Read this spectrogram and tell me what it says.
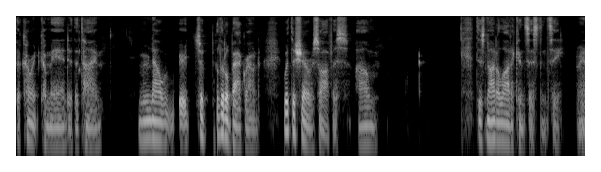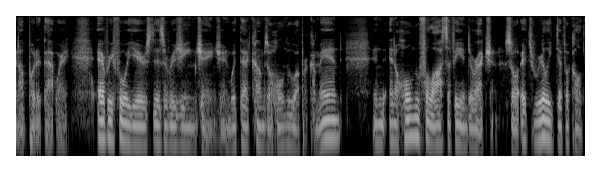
the current command at the time now, it's a, a little background with the sheriff's office. Um, there's not a lot of consistency. Right, I'll put it that way. Every four years, there's a regime change, and with that comes a whole new upper command and, and a whole new philosophy and direction. So it's really difficult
